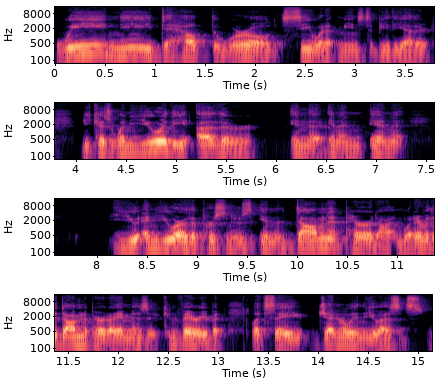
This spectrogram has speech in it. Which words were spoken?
We need to help the world see what it means to be the other because when you are the other in the in an in you and you are the person who's in the dominant paradigm, whatever the dominant paradigm is, it can vary, but let's say generally in the US it's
